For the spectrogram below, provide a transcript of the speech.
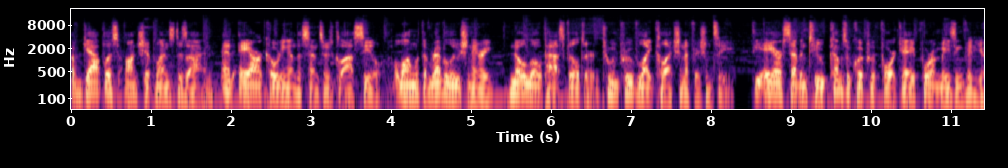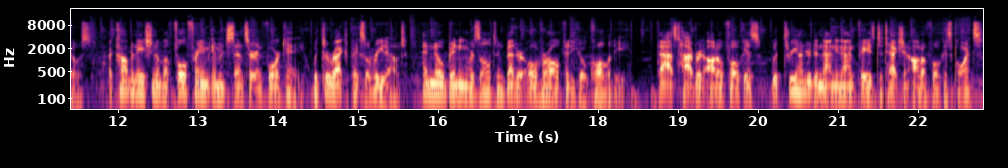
of gapless on-chip lens design and AR coating on the sensor's glass seal, along with a revolutionary, no low-pass filter to improve light collection efficiency. The AR7 II comes equipped with 4K for amazing videos, a combination of a full-frame image sensor in 4K with direct pixel readout, and no binning result in better overall video quality. Fast hybrid autofocus with 399 phase detection autofocus points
